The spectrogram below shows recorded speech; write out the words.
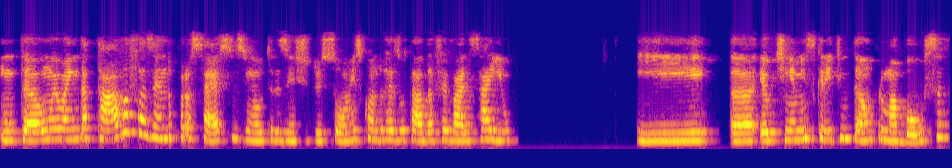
Então, eu ainda estava fazendo processos em outras instituições quando o resultado da Fevale saiu. E uh, eu tinha me inscrito, então, para uma bolsa,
